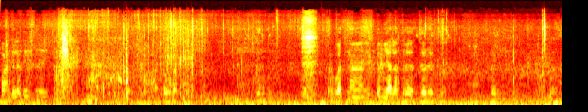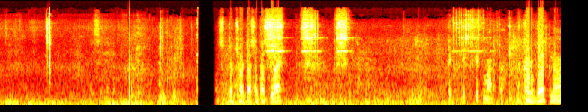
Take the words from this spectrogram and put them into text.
बांधायला काहीच नाही. हा, गर्भात ना एकदम याला तर जर मस्त छोटासा फसलाय टिक टिक टिक मारता. खरबत ना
